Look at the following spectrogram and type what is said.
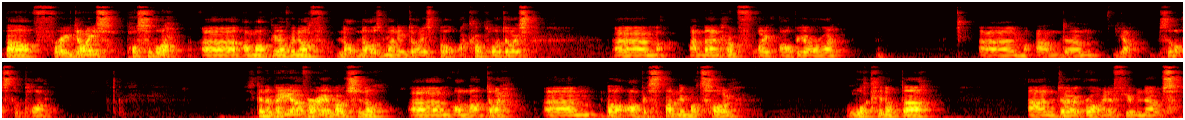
about three days, possibly. Uh, I might be having off, not not as many days, but a couple of days, um, and then hopefully I'll be all right. Um, and um, yeah, so that's the plan. It's going to be uh, very emotional um, on that day, um, but I'll be spending my time looking up there and uh, writing a few notes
